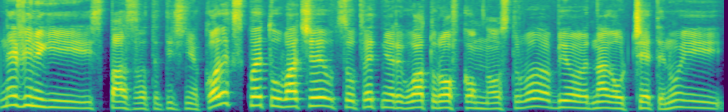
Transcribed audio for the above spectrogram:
не винаги спазват етичния кодекс, което обаче от съответния регулатор Овком на острова бива веднага отчетено и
